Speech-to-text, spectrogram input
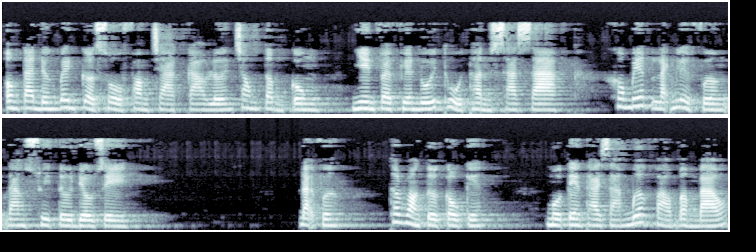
Ông ta đứng bên cửa sổ phòng trà cao lớn trong tầm cung, nhìn về phía núi thủ thần xa xa, không biết lãnh lệ phương đang suy tư điều gì. Đại vương, thất hoàng tử cầu kiến. Một tên thái giám bước vào bẩm báo.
